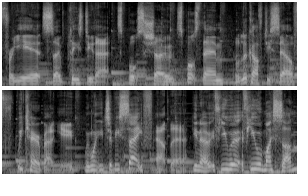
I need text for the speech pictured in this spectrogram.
for a year. So please do that. It supports the show, it supports them. It'll look after yourself. We care about you. We want you to be safe out there. You know, if you were if you were my son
